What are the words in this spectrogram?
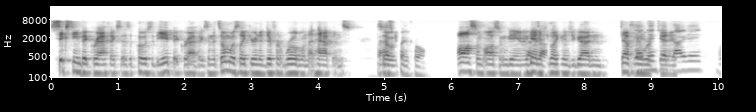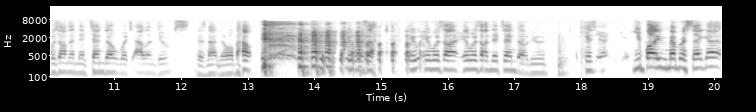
16-bit graphics as opposed to the 8-bit graphics, and it's almost like you're in a different world when that happens. That's so pretty cool. Awesome, awesome game. Again, That's if you like Ninja Gaiden, definitely yeah, worth Ninja getting. Gaiden was on the Nintendo, which Alan Dukes does not know about. it was a, it, it was on it was on Nintendo, dude. Because uh, you probably remember Sega,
